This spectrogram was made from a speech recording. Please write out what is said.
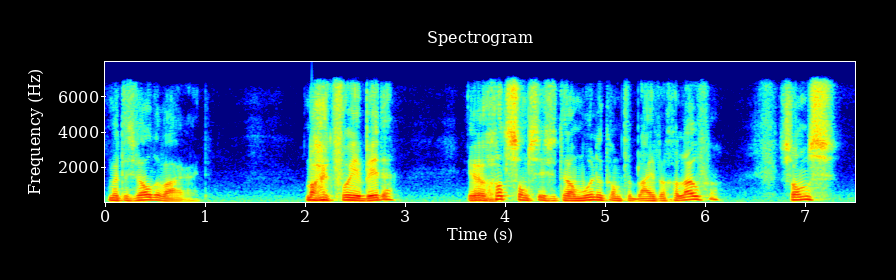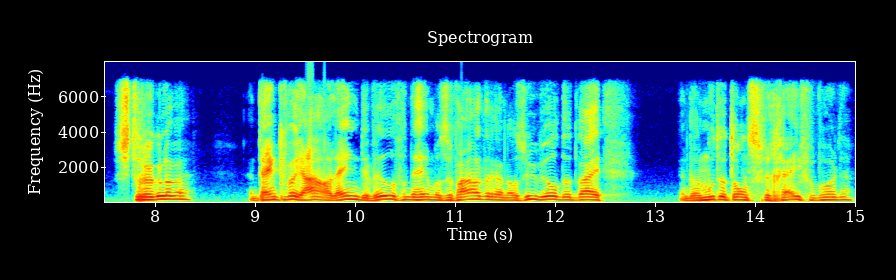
maar het is wel de waarheid. Mag ik voor je bidden? Heere God, soms is het heel moeilijk om te blijven geloven. Soms struggelen we. En denken we, ja, alleen de wil van de Hemelse Vader. En als u wil dat wij. En dan moet het ons vergeven worden.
